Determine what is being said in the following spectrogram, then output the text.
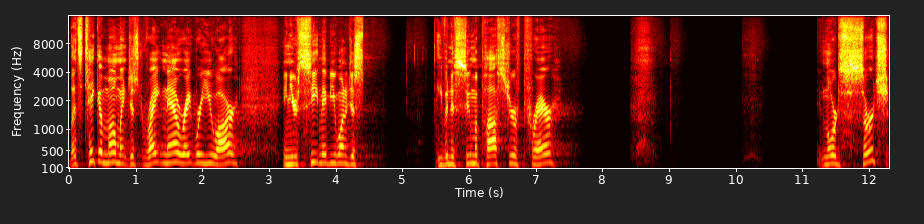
Let's take a moment just right now, right where you are in your seat. Maybe you want to just even assume a posture of prayer. Lord, search,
